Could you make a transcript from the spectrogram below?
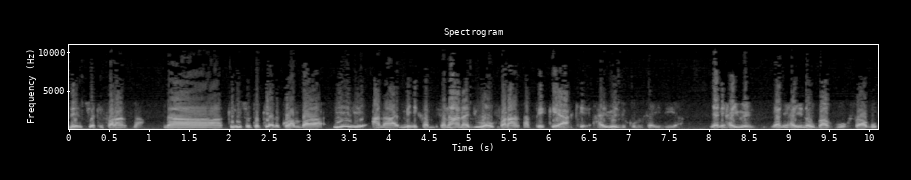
ni nchi ya Kifaransa na kilichotokea ni kwamba yeye anaamini kabisa na anajua Ufaransa peke yake haiwezi kumsaidia, yani haiwezi, yani haina ubavu huo, kwa sababu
